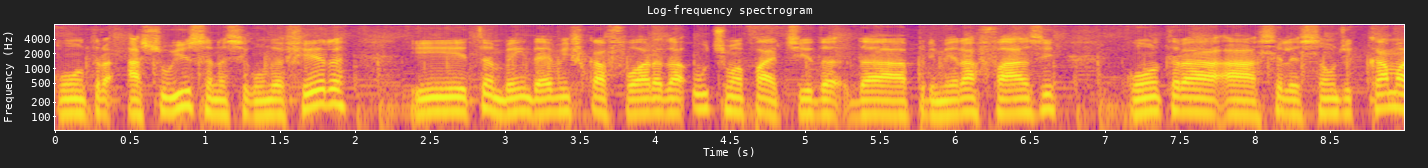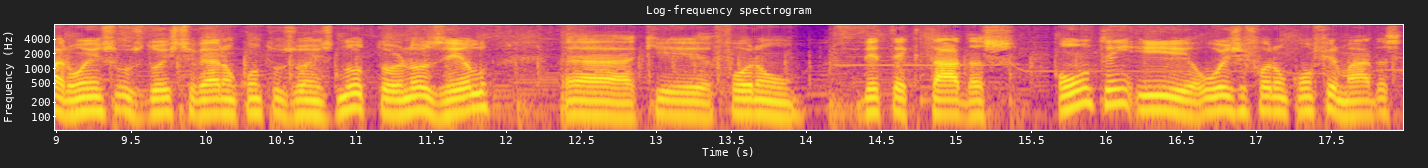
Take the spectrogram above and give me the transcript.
contra a Suíça na segunda-feira e também devem ficar fora da última partida da primeira fase contra a seleção de Camarões. Os dois tiveram contusões no tornozelo, uh, que foram detectadas ontem e hoje foram confirmadas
